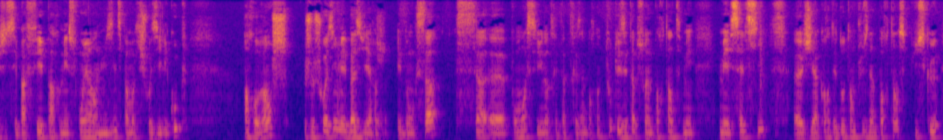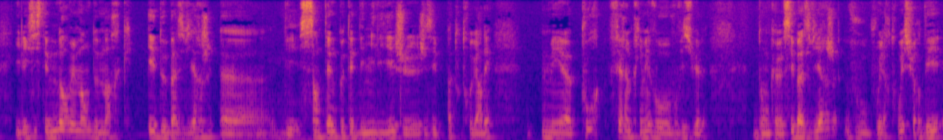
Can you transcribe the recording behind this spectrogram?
c'est pas fait par mes soins en usine, c'est pas moi qui choisis les coupes. En revanche, je choisis mes bases vierges. Et donc ça, ça euh, pour moi, c'est une autre étape très importante. Toutes les étapes sont importantes, mais, mais celle-ci, euh, j'y ai accordé d'autant plus d'importance puisque il existe énormément de marques et de bases vierges, euh, des centaines, peut-être des milliers, je ne les ai pas toutes regardées, mais pour faire imprimer vos, vos visuels. Donc ces bases vierges, vous pouvez les retrouver sur des,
